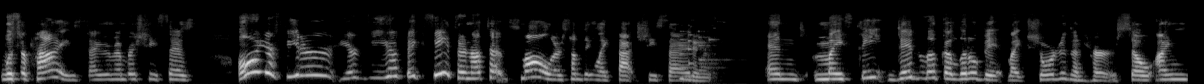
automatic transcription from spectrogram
was surprised. I remember she says, "Oh, your feet are your you have big feet. They're not that small, or something like that." She said. Mm-hmm and my feet did look a little bit like shorter than hers so i'm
